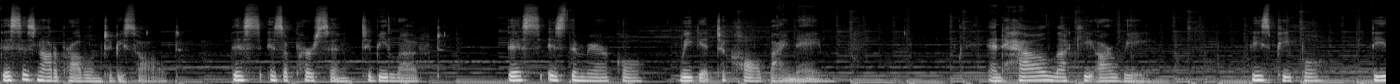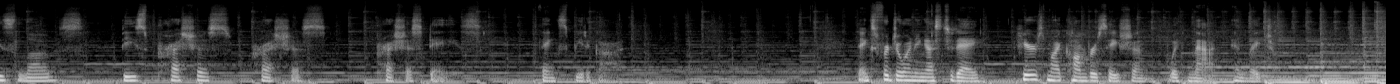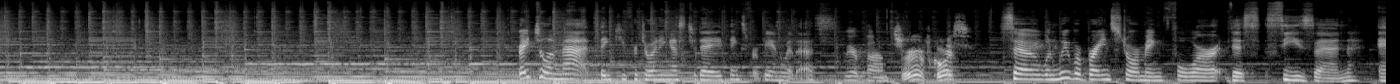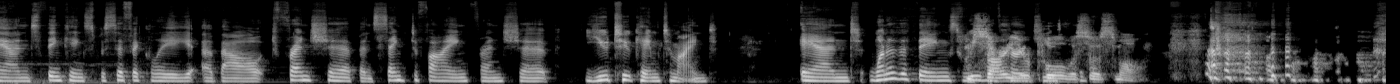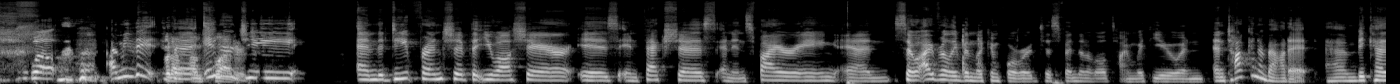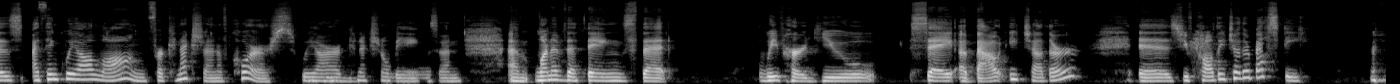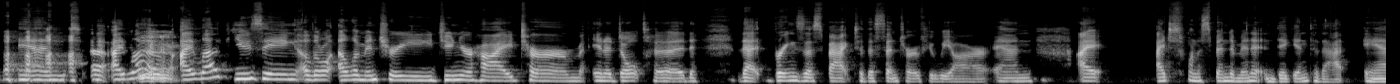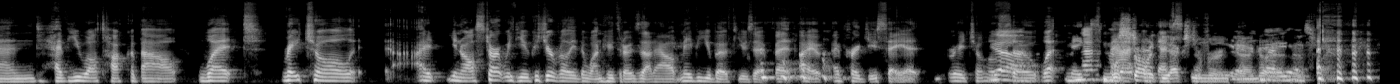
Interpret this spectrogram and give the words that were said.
this is not a problem to be solved. This is a person to be loved. This is the miracle we get to call by name. And how lucky are we? These people, these loves, these precious, precious, precious days. Thanks be to God. Thanks for joining us today. Here's my conversation with Matt and Rachel. Rachel and Matt, thank you for joining us today. Thanks for being with us. We're pumped. Sure, of course. So, when we were brainstorming for this season and thinking specifically about friendship and sanctifying friendship, you two came to mind. And one of the things I'm we sorry your pool you was so small. well, I mean, the, the I- flattered. energy and the deep friendship that you all share is infectious and inspiring. And so I've really been looking forward to spending a little time with you and, and talking about it um, because I think we all long for connection. Of course, we are Mhm. connectional beings. And um, one of the things that we've heard you say about each other is you've called each other bestie and uh, I love Yeah. I love using a little elementary junior high term in adulthood that brings us back to the center of who we are and I I just want to spend a minute and dig into that and have you all talk about what Rachel I, you know, I'll start with you because you're really the one who throws that out. Maybe you both use it, but I, have heard you say it, Rachel. Yeah. So what makes Matt We'll start with the extrovert. Yeah, go ahead. Yeah.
